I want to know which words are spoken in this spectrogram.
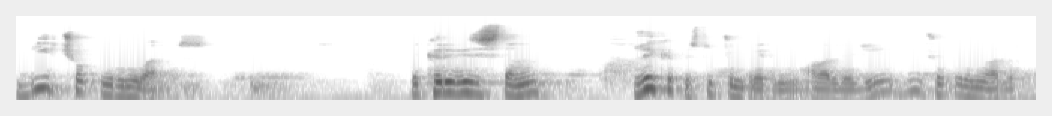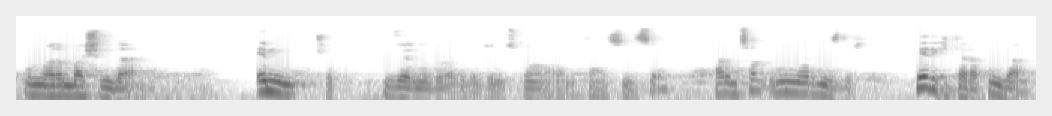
birçok ürünü vardır. Ve Kırgızistan'ın Kuzey Kıbrıs Türk Cumhuriyeti'nin alabileceği birçok ürünü vardır. Bunların başında en çok üzerine durabileceğimiz konulardan bir tanesi ise tarımsal ürünlerimizdir. Her iki tarafın da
